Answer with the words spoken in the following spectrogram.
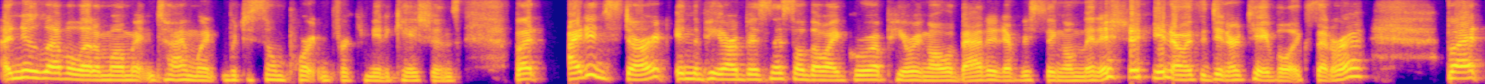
a new level at a moment in time, when, which is so important for communications. But I didn't start in the PR business, although I grew up hearing all about it every single minute, you know, at the dinner table, et cetera. But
